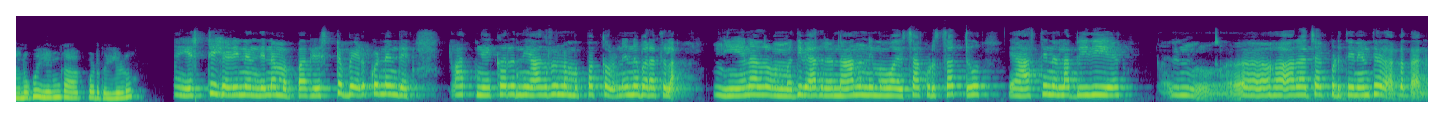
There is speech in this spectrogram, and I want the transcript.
ನನಗೂ ಹೆಂಗೆ ಆಗ್ಬಾರ್ದು ಹೇಳು. ಎಷ್ಟು ಹೇಳಿ ನಂದೆ ನಮ್ಮಪ್ಪಗೆ ಎಷ್ಟು ಬೇಡ್ಕೊಂಡೆ ಆತ್ನೇ ಕರದ್ನಿ ಆದರೂ ನಮ್ಮಪ್ಪ ಕರುಣೆನೇ ಬರತ್ತಲ್ಲ. ಏನಾದರೂ ಒಂದು ಮದುವೆ ಆದ್ರೆ ನಾನು ನಿಮ್ಮ ವಯಸ್ಸಾಗ ಕೂಡ ಸತ್ತು ಆಸ್ತಿನೆಲ್ಲ ಬೀದಿ ಹಾರಾಚಾಕ್ಬಿಡ್ತೀನಿ ಅಂತ ಹೇಳಕತ್ತಾನೆ.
